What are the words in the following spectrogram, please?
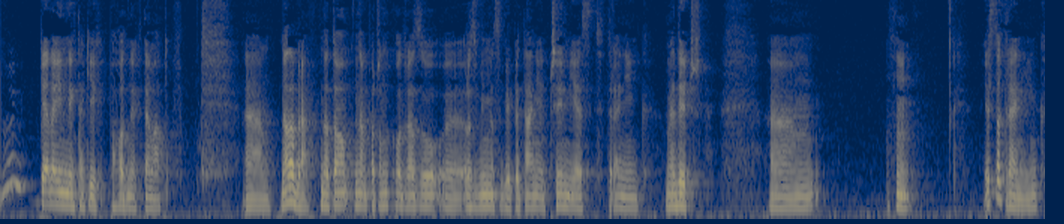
no i wiele innych takich pochodnych tematów. No dobra, no to na początku od razu rozwijmy sobie pytanie, czym jest trening medyczny. Hmm. Jest to trening.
